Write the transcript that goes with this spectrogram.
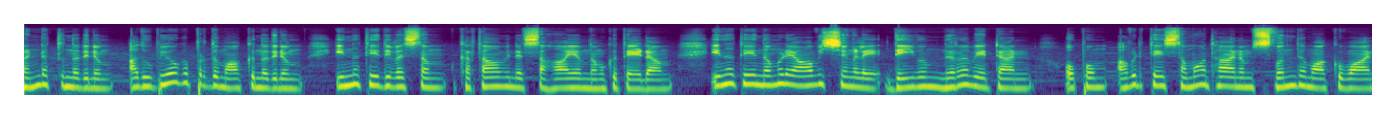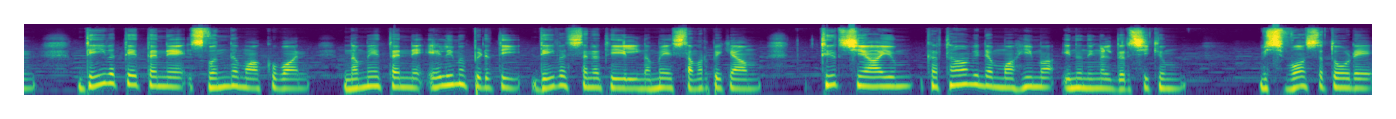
കണ്ടെത്തുന്നതിനും അത് ഉപയോഗപ്രദമാക്കുന്നതിനും ഇന്നത്തെ ദിവസം കർത്താവിന്റെ സഹായം നമുക്ക് തേടാം. ഇന്നത്തെ നമ്മുടെ ആവശ്യങ്ങളെ ദൈവം നിറവേറ്റാൻ ഒപ്പം അവിടുത്തെ സമാധാനം സ്വന്തമാക്കുവാൻ ദൈവത്തെ തന്നെ സ്വന്തമാക്കുവാൻ നമ്മെ തന്നെ എളിമപ്പെടുത്തി ദൈവസന്നദ്ധിയിൽ നമ്മെ സമർപ്പിക്കാം. തീർച്ചയായും കർത്താവിന്റെ മഹിമ ഇന്ന് നിങ്ങൾ ദർശിക്കും. വിശ്വാസത്തോടെ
